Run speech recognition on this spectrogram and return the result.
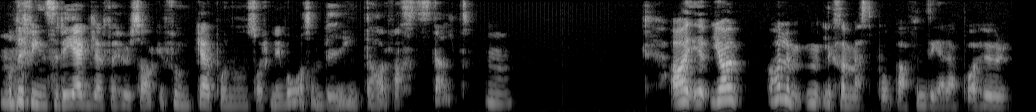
Mm. Och det finns regler för hur saker funkar på någon sorts nivå som vi inte har fastställt. Mm. Ja, jag, jag håller liksom mest på att bara fundera på hur,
